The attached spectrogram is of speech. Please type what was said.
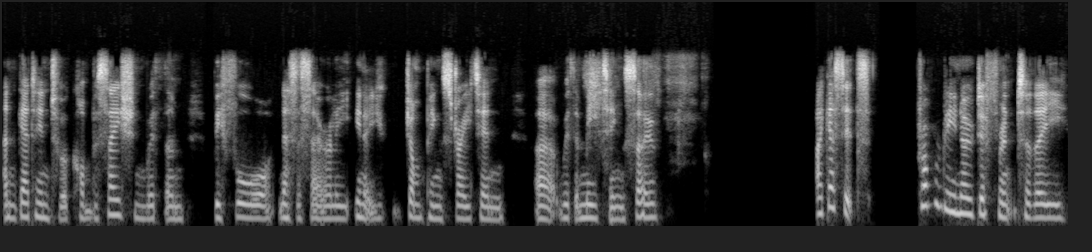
and get into a conversation with them before necessarily, you know, you jumping straight in uh, with a meeting. So I guess it's probably no different to the,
